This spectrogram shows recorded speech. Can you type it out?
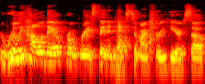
really holiday appropriate standing next to my tree here. So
